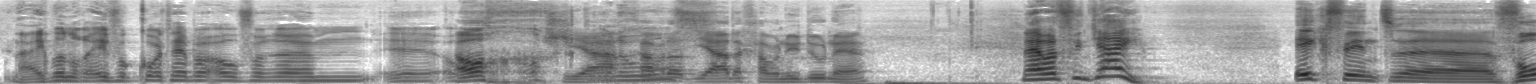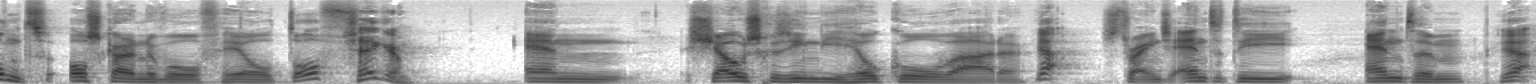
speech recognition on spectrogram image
Nou, ik wil nog even kort hebben over... over Och, Oscar ja, gaan we dat, ja, dat gaan we nu doen, hè. Nee, wat vind jij? Ik vind, eh, vond Oscar en de Wolf heel tof. Zeker. En shows gezien die heel cool waren. Ja. Strange Entity, Anthem. Ja.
